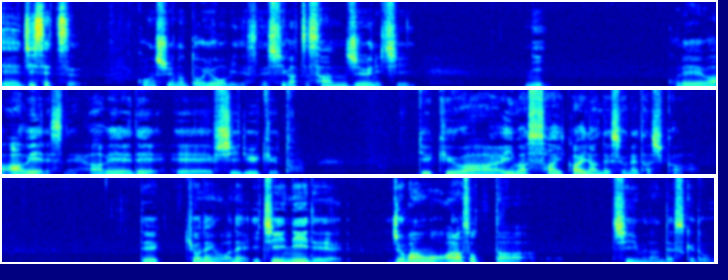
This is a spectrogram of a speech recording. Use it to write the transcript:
えー次節今週の土曜日ですね。4月30日にこれはアウェーですね。アウェーで、えー FC 琉球と。琉球は今最下位なんですよね確か。で去年はね1位2位で序盤を争ったチームなんですけど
